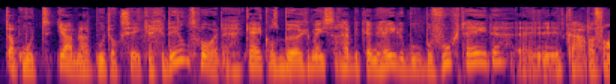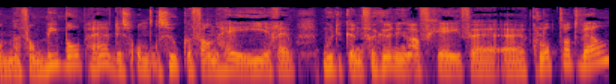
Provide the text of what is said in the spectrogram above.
dat, moet, ja, maar dat moet ook zeker gedeeld worden. Kijk, als burgemeester heb ik een heleboel bevoegdheden. Uh, in het kader van, van Bibop. Hè, dus onderzoeken van, hé, hey, hier moet ik een vergunning afgeven. klopt dat wel?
